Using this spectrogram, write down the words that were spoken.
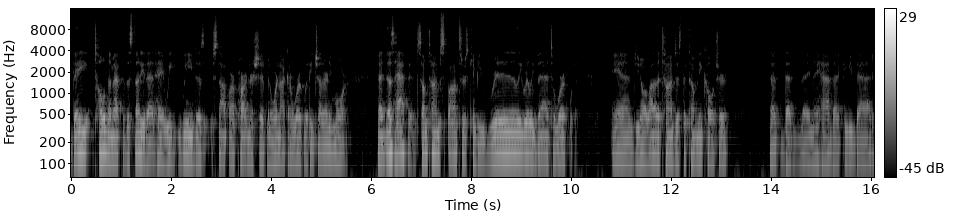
they told them after the study that hey, we we need to stop our partnership and we're not going to work with each other anymore. That does happen. Sometimes sponsors can be really really bad to work with, and you know, a lot of the times it's the company culture that that they may have that can be bad.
